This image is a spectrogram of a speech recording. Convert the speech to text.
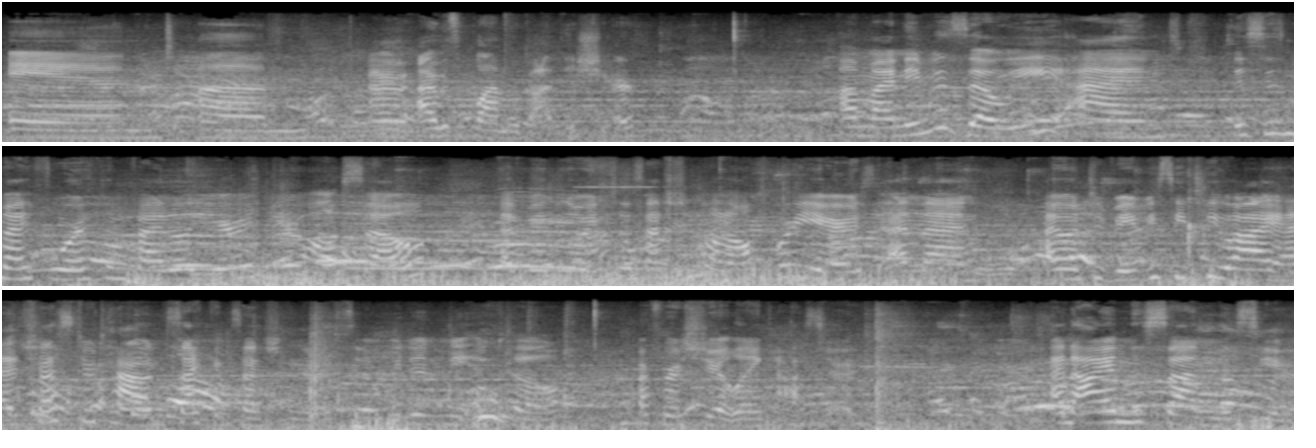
And um, I, I was a Blamo God this year. Uh, my name is Zoe, and this is my fourth and final year here also. I've been going to session one all four years, and then I went to Baby CTY at Chestertown, second session year, so we didn't meet until our first year at Lancaster. And I am the sun this year,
